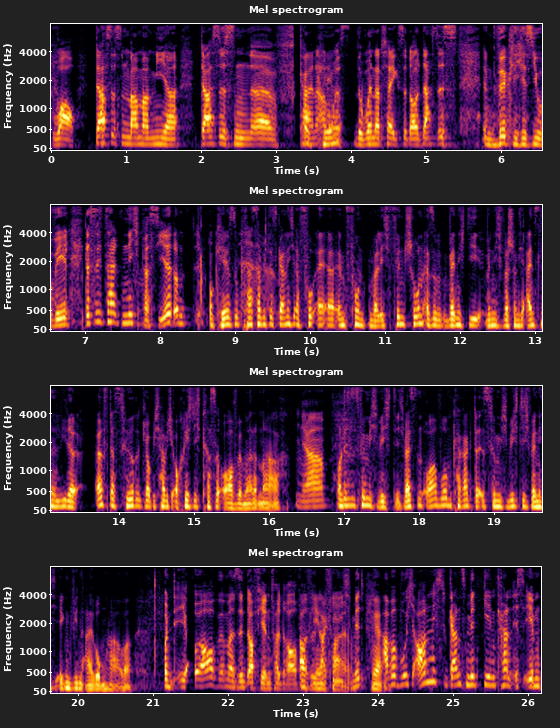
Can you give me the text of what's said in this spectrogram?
wow, das ist ein Mamma Mia, das ist ein, äh, keine Okay. Ahnung, was, The Winner Takes It All, das ist ein wirkliches Juwel. Das ist jetzt halt nicht passiert und äh, Okay, so krass habe ich das gar nicht äh, äh, empfunden, weil ich finde schon, also wenn ich die, wenn ich wahrscheinlich einzelne Lieder öfters höre, glaube ich, habe ich auch richtig krasse Ohrwürmer danach. ja, Und das ist für mich wichtig. Weißt du, ein Ohrwurmcharakter ist für mich wichtig, wenn ich irgendwie ein Album habe. Und die Ohrwürmer sind auf jeden Fall drauf. Auf also jeden da Fall, gehe ich mit. ja. Aber wo ich auch nicht so ganz mitgehen kann, ist eben,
